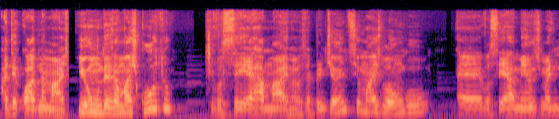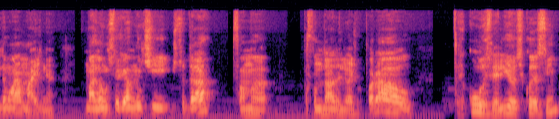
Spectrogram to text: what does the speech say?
adequada na mágica. E um desenho mais curto, que você erra mais, mas você aprende antes, e o mais longo, é, você erra menos, mas demora mais, né? O mais longo seria realmente estudar de forma aprofundada linguagem corporal, fazer curso, ler livros, coisas assim.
